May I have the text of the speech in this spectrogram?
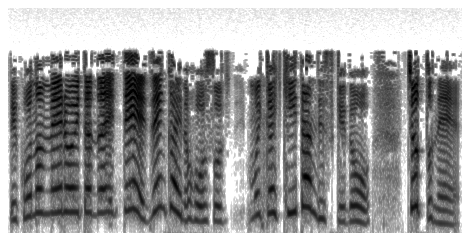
で、このメールをいただいて、前回の放送、もう一回聞いたんですけど、ちょっとね、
